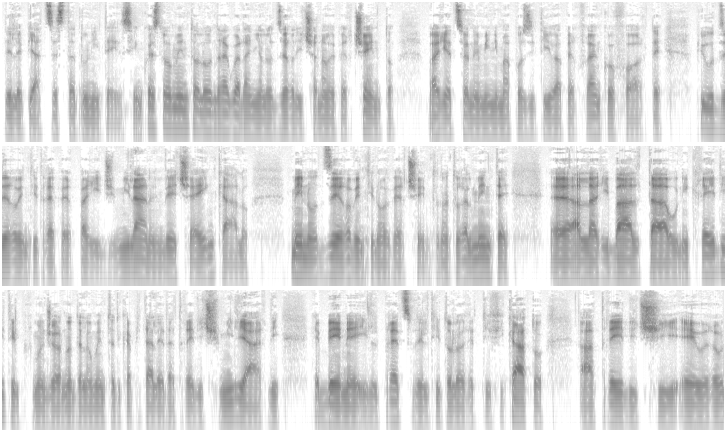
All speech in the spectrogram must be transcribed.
delle piazze statunitensi. In questo momento Londra guadagna lo 0,19%, variazione minima positiva per Francoforte, più 0,23% per Parigi. Milano invece è in calo, meno 0,29%. Naturalmente eh, alla ribalta Unicredit, il primo giorno dell'aumento di capitale da 13 miliardi, ebbene il prezzo del titolo rettificato a 13,11 euro.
